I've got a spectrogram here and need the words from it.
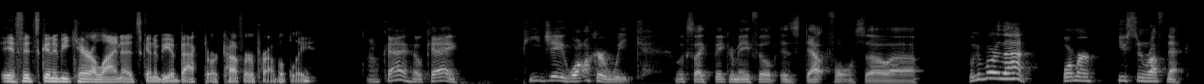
if it's going to be Carolina, it's going to be a backdoor cover probably. Okay, okay. PJ Walker week. Looks like Baker Mayfield is doubtful. So uh looking forward to that. Former Houston Roughneck.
